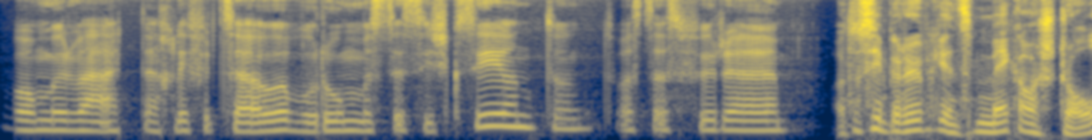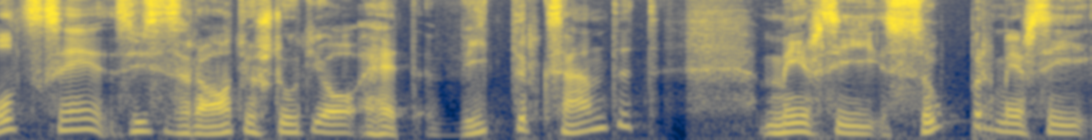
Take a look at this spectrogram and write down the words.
wo wir werden ein bisschen erzählen, warum es das war und, und was das für äh, da sind wir übrigens mega stolz gewesen. Unser Radiostudio hat weitergesendet. Wir sind super, wir sind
